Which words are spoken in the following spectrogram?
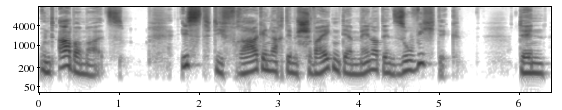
Und abermals, ist die Frage nach dem Schweigen der Männer denn so wichtig? Denn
